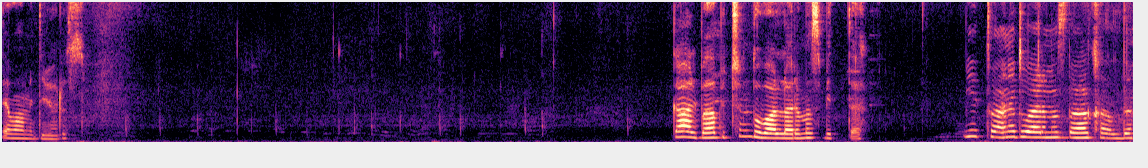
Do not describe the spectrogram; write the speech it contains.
Devam ediyoruz. Galiba bütün duvarlarımız bitti. Bir tane duvarımız daha kaldı.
